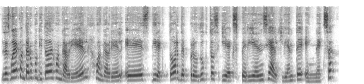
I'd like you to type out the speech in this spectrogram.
Les voy a contar un poquito de Juan Gabriel. Juan Gabriel es director de productos y experiencia al cliente en Nexa,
